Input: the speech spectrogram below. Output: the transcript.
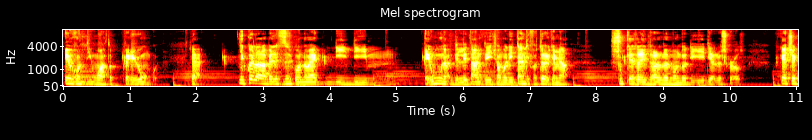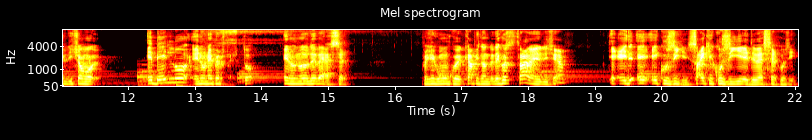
e ho continuato. Perché comunque, cioè, e quella è la bellezza secondo me di, di è una delle tante, diciamo, dei tanti fattori che mi ha succhiato all'interno del mondo di, di Elder Scrolls. Perché c'è, diciamo, è bello e non è perfetto e non lo deve essere. Perché comunque capitano delle cose strane e dici, eh, è, è, è, così, sai che è così e deve essere così.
